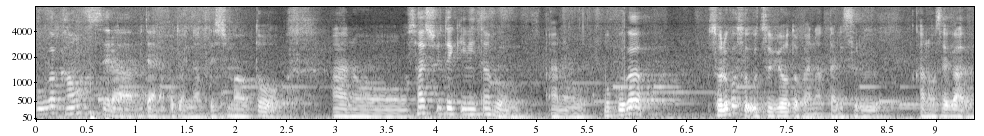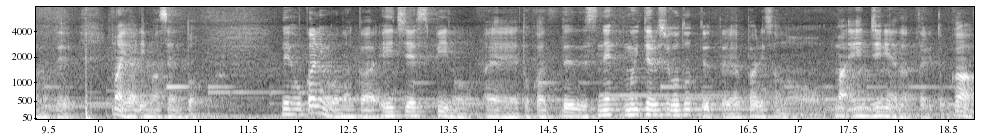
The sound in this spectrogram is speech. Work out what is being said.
僕がカウンセラーみたいなことになってしまうとあの最終的に多分あの僕がそれこそうつ病とかになったりする可能性があるのでまあやりませんと。で他にもなんか HSP の、えー、とかでですね向いてる仕事って言ったらやっぱりその、まあ、エンジニアだったりとか、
